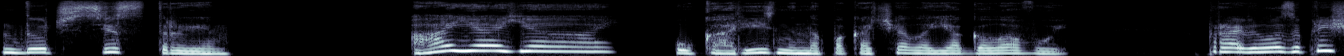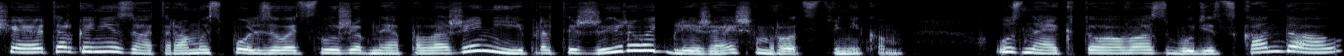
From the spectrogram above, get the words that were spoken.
«Дочь сестры». «Ай-яй-яй», — укоризненно покачала я головой. «Правила запрещают организаторам использовать служебное положение и протежировать ближайшим родственникам. Узнай, кто о вас будет скандал».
